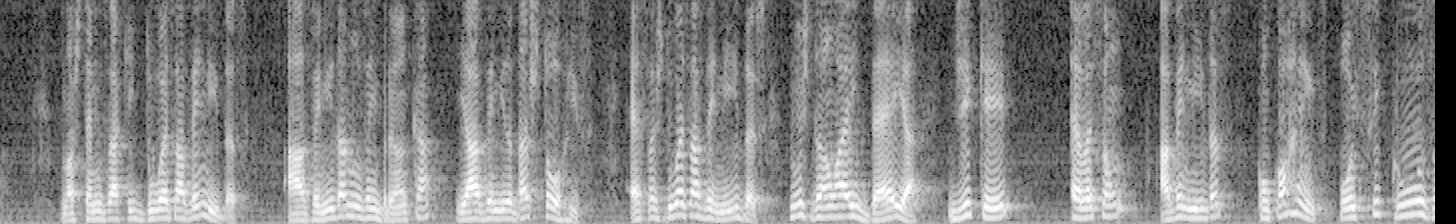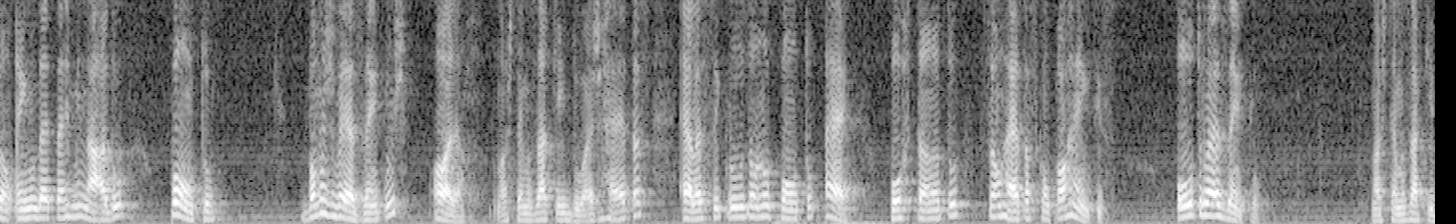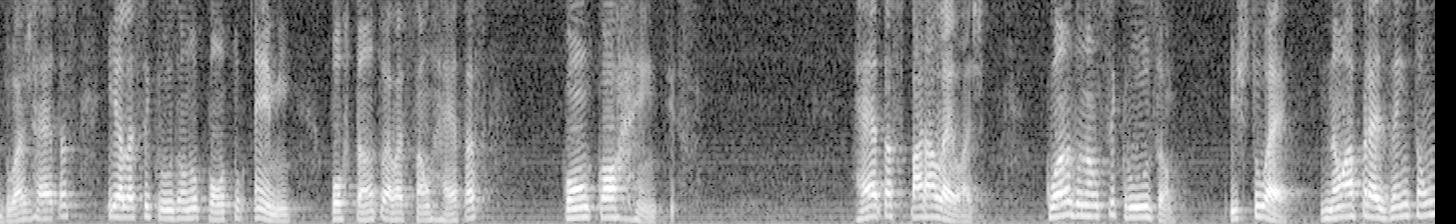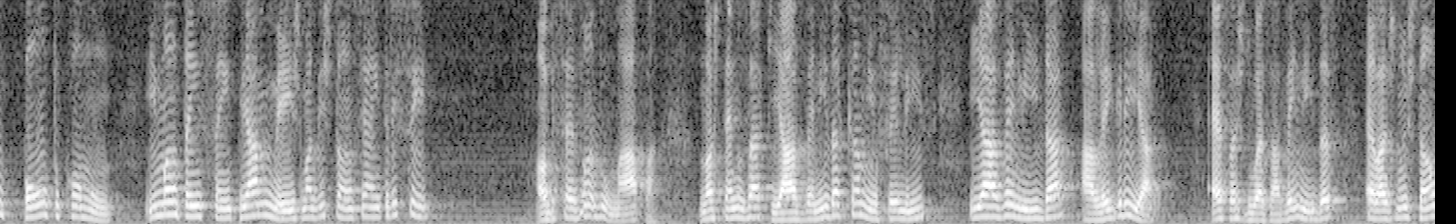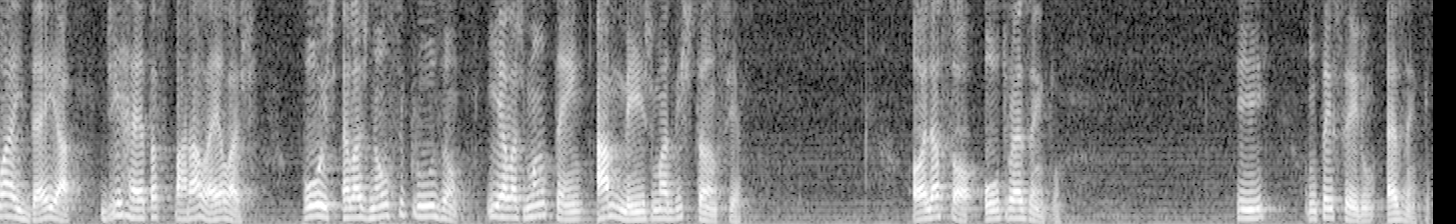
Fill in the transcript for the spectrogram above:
Nós temos aqui duas avenidas, a Avenida Nuvem Branca e a Avenida das Torres. Essas duas avenidas nos dão a ideia de que elas são avenidas concorrentes, pois se cruzam em um determinado ponto. Vamos ver exemplos? Olha, nós temos aqui duas retas, elas se cruzam no ponto E, portanto, são retas concorrentes. Outro exemplo, nós temos aqui duas retas e elas se cruzam no ponto M, portanto, elas são retas concorrentes. Retas paralelas. quando não se cruzam, isto é, não apresentam um ponto comum e mantêm sempre a mesma distância entre si. Observando o mapa, nós temos aqui a Avenida Caminho Feliz e a Avenida Alegria. Essas duas avenidas, elas nos dão a ideia de retas paralelas, pois elas não se cruzam e elas mantêm a mesma distância. Olha só, outro exemplo. E um terceiro exemplo.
